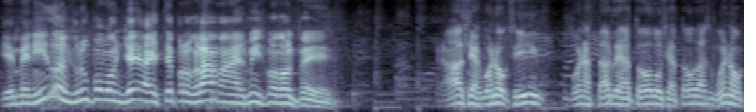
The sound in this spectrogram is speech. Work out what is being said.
bienvenido al Grupo Bonje a este programa, El mismo golpe. Gracias, bueno, sí, buenas tardes a todos y a todas. Bueno,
